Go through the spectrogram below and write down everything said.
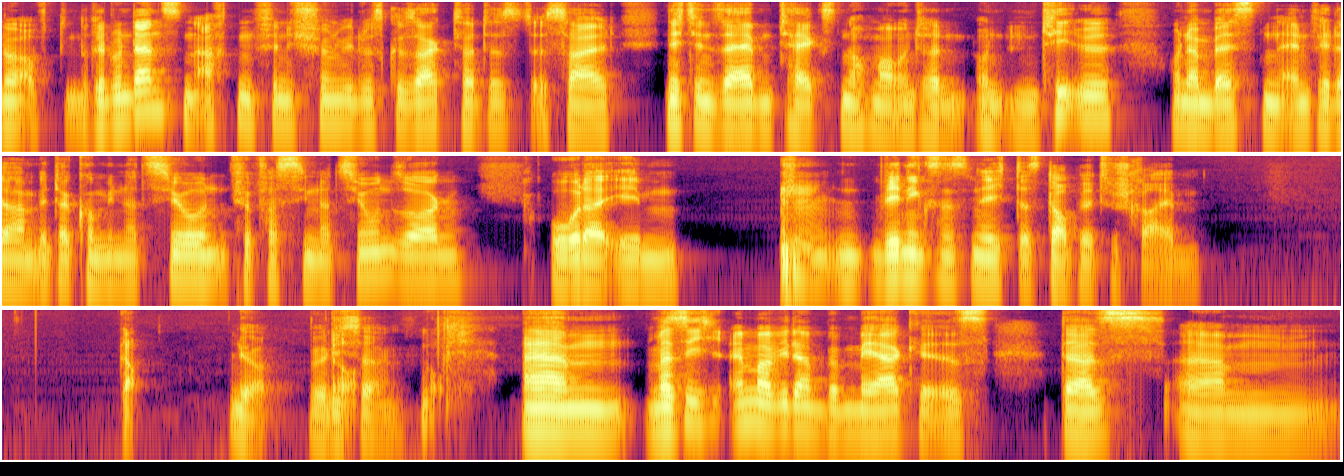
auf Redundanzen achten, finde ich schön, wie du es gesagt hattest, ist halt nicht denselben Text nochmal unter, unter den Titel und am besten entweder mit der Kombination für Faszination sorgen oder eben wenigstens nicht das Doppelte schreiben. Ja, würde ja. ich sagen. Ja. Ähm, was ich immer wieder bemerke, ist, dass ähm,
